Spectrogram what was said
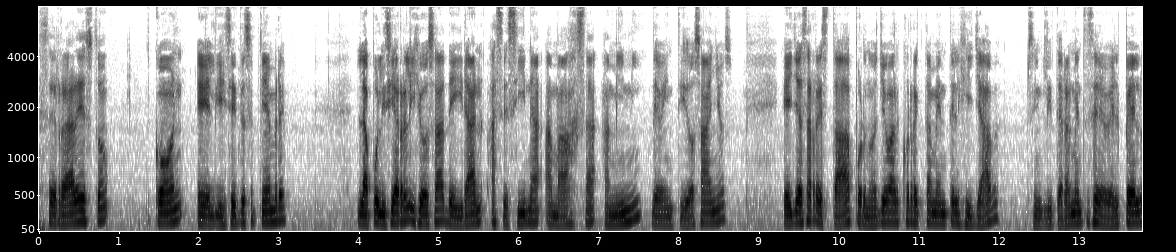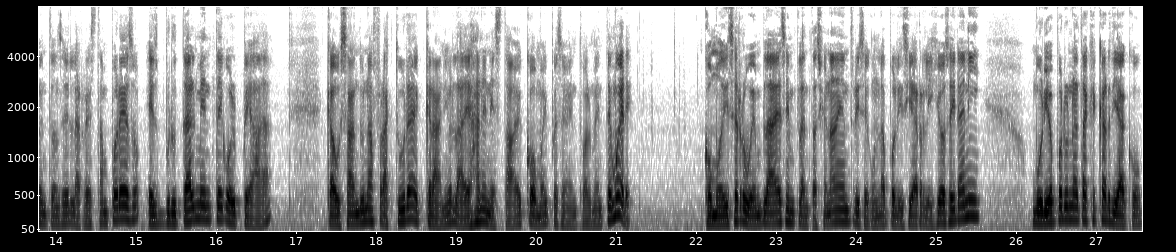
cerrar esto con el 16 de septiembre. La policía religiosa de Irán asesina a Mahsa Amini, de 22 años. Ella es arrestada por no llevar correctamente el hijab, sin, literalmente se debe el pelo, entonces la arrestan por eso. Es brutalmente golpeada, causando una fractura de cráneo, la dejan en estado de coma y pues eventualmente muere. Como dice Rubén Blades en Plantación Adentro y según la policía religiosa iraní, Murió por un ataque cardíaco,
